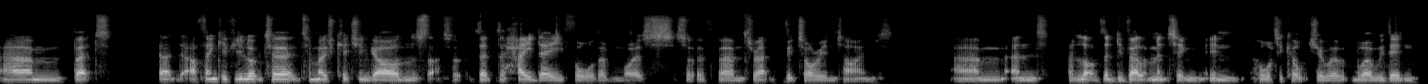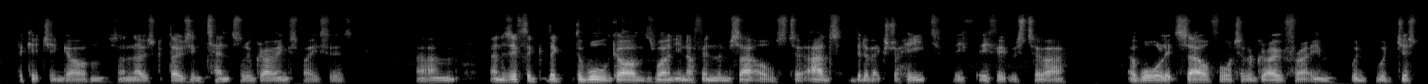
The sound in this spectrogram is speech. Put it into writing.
um, but I think if you look to, to most kitchen gardens, that the heyday for them was sort of um, throughout Victorian times. Um, and a lot of the developments in, in horticulture were, were within the kitchen gardens and those those intense sort of growing spaces. Um, and as if the, the, the, walled gardens weren't enough in themselves to add a bit of extra heat, if, if it was to a, a wall itself or to a grow frame, would, would just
